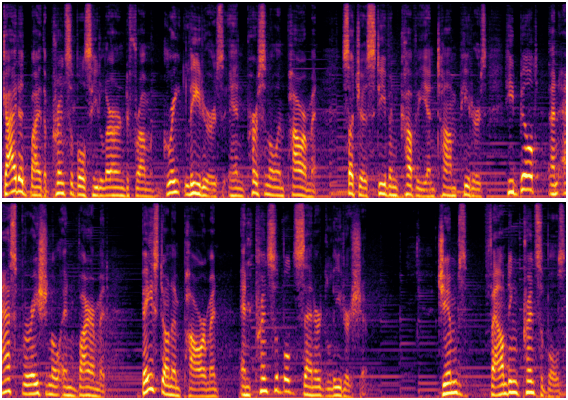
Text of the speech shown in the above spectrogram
Guided by the principles he learned from great leaders in personal empowerment, such as Stephen Covey and Tom Peters, he built an aspirational environment based on empowerment and principle centered leadership. Jim's founding principles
